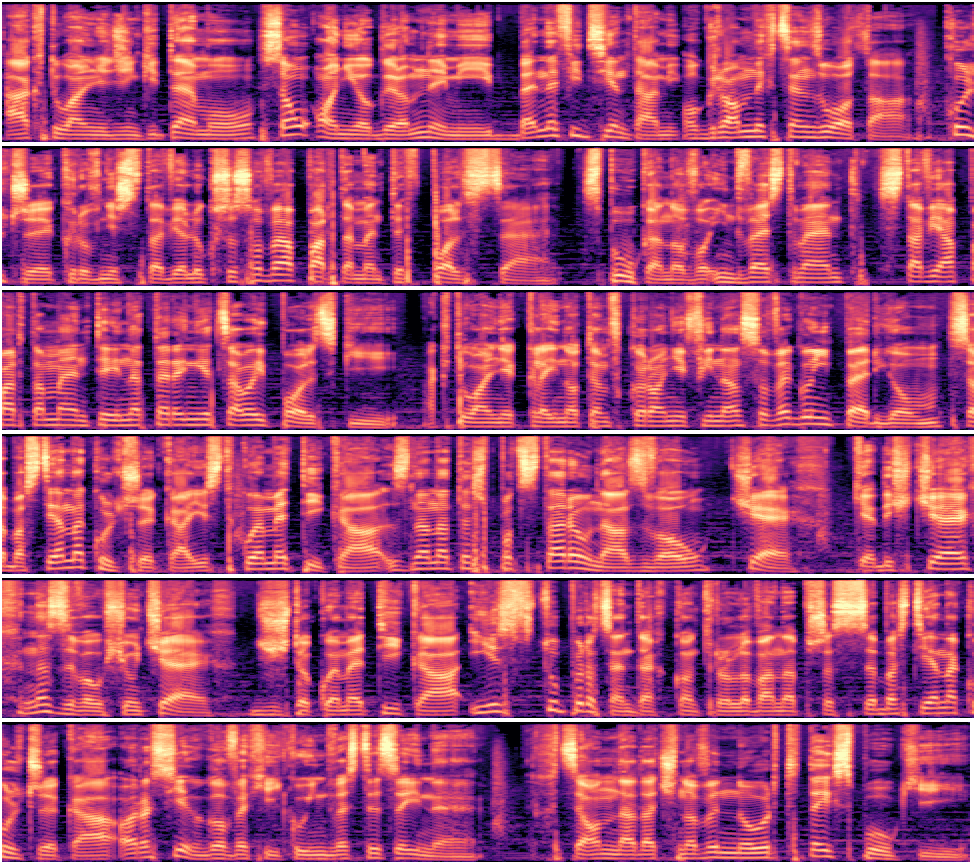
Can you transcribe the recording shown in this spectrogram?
Aktualnie dzięki temu są oni ogromnymi beneficjentami ogromnych cen złota. Kulczyk również stawia luksusowe apartamenty w Polsce. Spółka Nowo Investment stawia apartamenty na terenie całej Polski. Aktualnie klejnotem w koronie finansowego imperium Sebastiana Kulczyka jest Quemetika, znana też pod starą nazwą Ciech. Kiedyś Ciech nazywał się Ciech. Dziś to Quemetika i jest w 100% kontrolowana przez Sebastiana Kulczyka oraz jego wehikuł inwestycyjny. Chce on nadać nowy nurt tej spółki.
